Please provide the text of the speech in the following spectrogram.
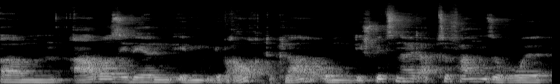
Ähm, aber sie werden eben gebraucht, klar, um die Spitzen halt abzufangen, sowohl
